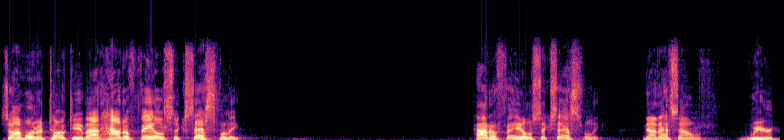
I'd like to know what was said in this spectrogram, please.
So I want to talk to you about how to fail successfully. How to fail successfully. Now that sounds weird,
